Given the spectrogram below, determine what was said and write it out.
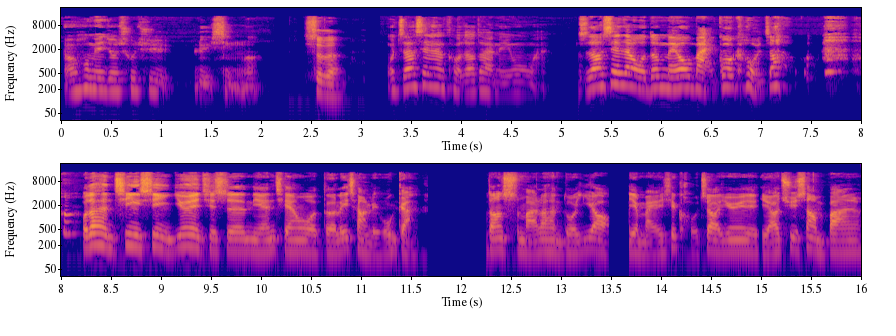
然后后面就出去旅行了。是的，我直到现在口罩都还没用完，直到现在我都没有买过口罩。我都很庆幸，因为其实年前我得了一场流感，当时买了很多药，也买一些口罩，因为也要去上班。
